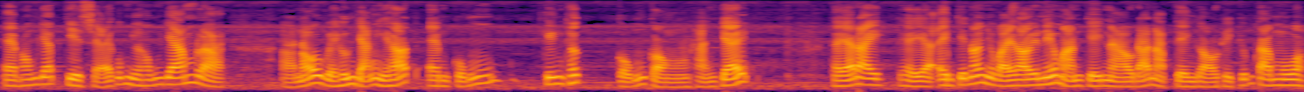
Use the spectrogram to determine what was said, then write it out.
Em không dám chia sẻ cũng như không dám là à, nói về hướng dẫn gì hết. Em cũng kiến thức cũng còn hạn chế. Thì ở đây thì à, em chỉ nói như vậy thôi. Nếu mà anh chị nào đã nạp tiền rồi thì chúng ta mua.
